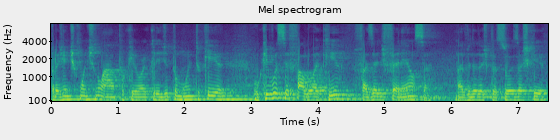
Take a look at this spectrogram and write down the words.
para a gente continuar, porque eu acredito muito que o que você falou aqui fazia a diferença na vida das pessoas, acho que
